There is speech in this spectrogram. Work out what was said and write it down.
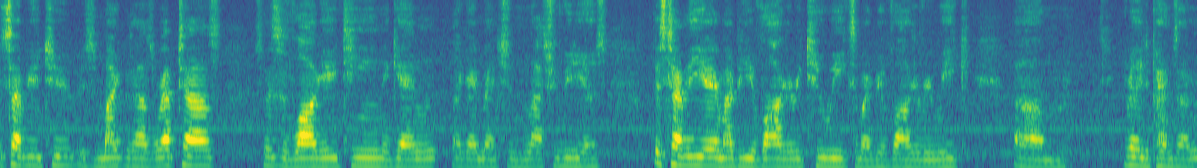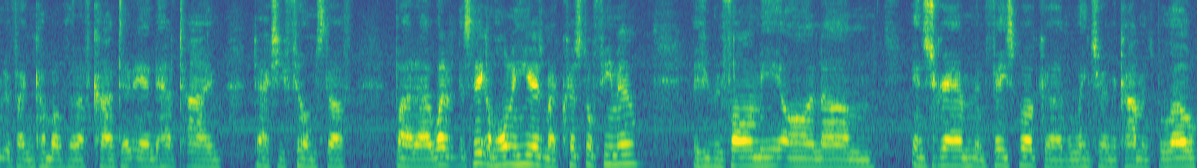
What's up YouTube? This is Mike with Osmun Reptiles. So this is vlog 18. Again, like I mentioned in the last few videos, this time of the year it might be a vlog every two weeks. It might be a vlog every week. Um, it really depends on if I can come up with enough content and have time to actually film stuff. But uh, what the snake I'm holding here is my crystal female. If you've been following me on um, Instagram and Facebook, uh, the links are in the comments below.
